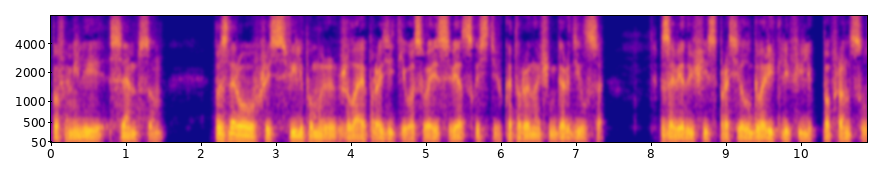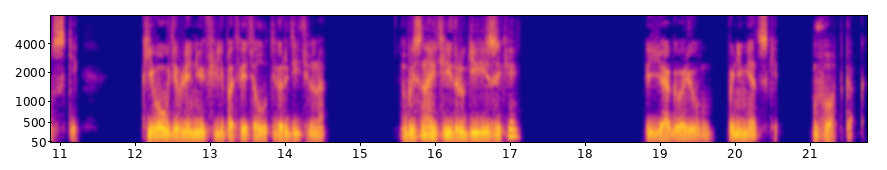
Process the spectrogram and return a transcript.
по фамилии Сэмпсон. Поздоровавшись с Филиппом и желая поразить его своей светскостью, которой он очень гордился, заведующий спросил, говорит ли Филипп по-французски. К его удивлению Филипп ответил утвердительно. «Вы знаете и другие языки?» «Я говорю по-немецки». «Вот как».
